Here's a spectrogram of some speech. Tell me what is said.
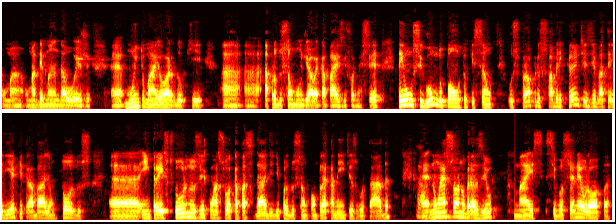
uma, uma demanda hoje é, muito maior do que a, a, a produção mundial é capaz de fornecer. Tem um segundo ponto que são os próprios fabricantes de bateria que trabalham todos é, em três turnos e com a sua capacidade de produção completamente esgotada. Ah. É, não é só no Brasil, mas se você na Europa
